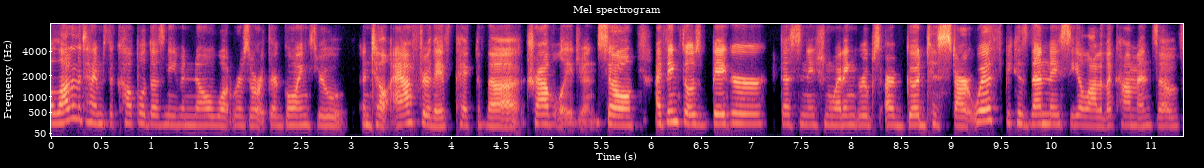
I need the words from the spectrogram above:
a lot of the times the couple doesn't even know what resort they're going through until after they've picked the travel agent. So I think those bigger destination wedding groups are good to start with because then they see a lot of the comments of,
